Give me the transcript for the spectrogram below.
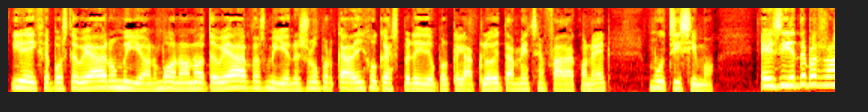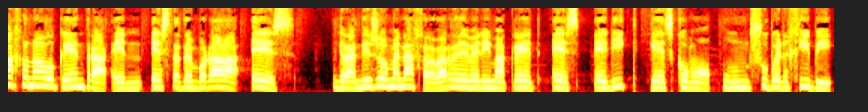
Y le dice, pues te voy a dar un millón. Bueno, no, te voy a dar dos millones, solo por cada hijo que has perdido, porque la Chloe también se enfada con él muchísimo. El siguiente personaje nuevo que entra en esta temporada es grandioso homenaje al barrio de Benny Maclet, es Eric, que es como un super hippie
